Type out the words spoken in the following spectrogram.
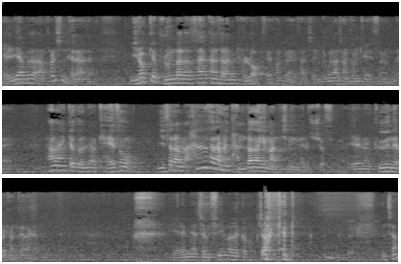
엘리야보다 난 훨씬 대단하죠. 이렇게 부름받아서 사역하는 사람이 별로 없어요, 성경에 사실. 누구나 전성기에 있었는데 하나님께서는요 계속 이 사람 한 사람을 단단하게 만드시는 은혜를 주셨습니다. 예레미야 그 은혜로 견뎌나가는 예레미야처럼 쓰임 받을까 걱정 안 된다. 그렇죠?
